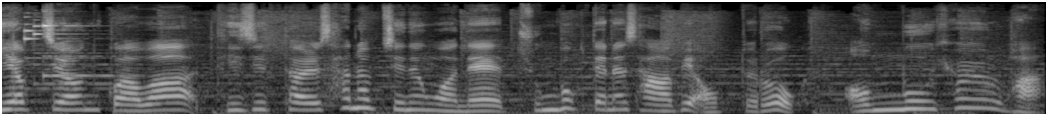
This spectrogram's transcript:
기업 지원과와 디지털 산업진흥원에 중복되는 사업이 없도록 업무 효율화,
